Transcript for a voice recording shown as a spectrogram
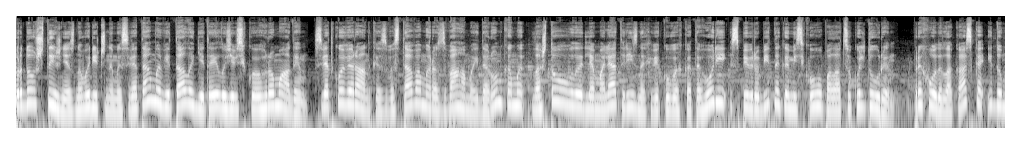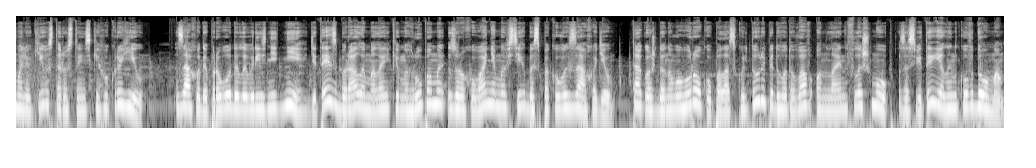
Впродовж тижня з новорічними святами вітали дітей Лозівської громади. Святкові ранки з виставами, розвагами і дарунками влаштовували для малят різних вікових категорій співробітники міського палацу культури. Приходила казка і до малюків старостинських округів. Заходи проводили в різні дні. Дітей збирали маленькими групами з урахуваннями всіх безпекових заходів. Також до нового року палац культури підготував онлайн флешмоб Засвіти ялинку вдома.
